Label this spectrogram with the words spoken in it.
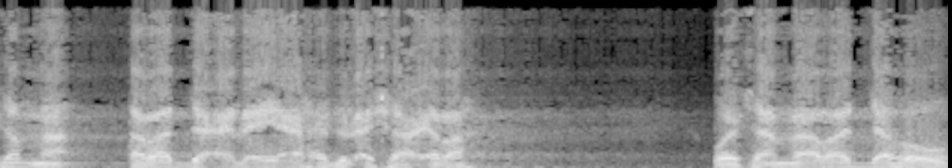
ثم رد عليه أحد الأشاعرة وسمى رده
